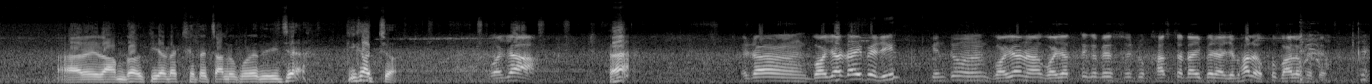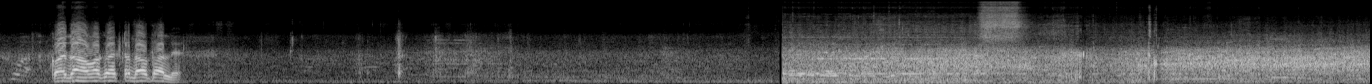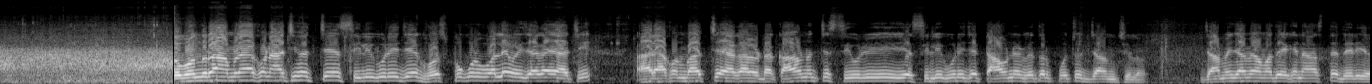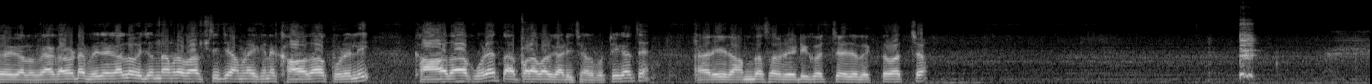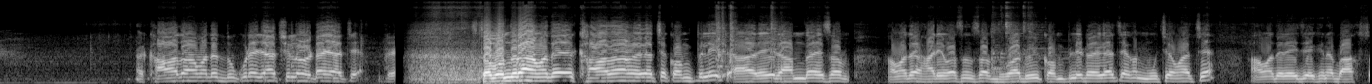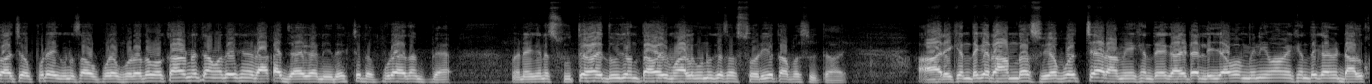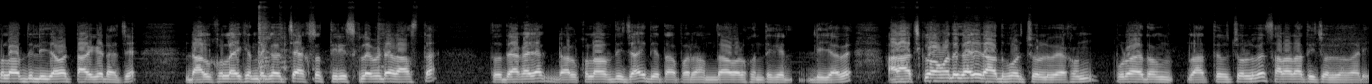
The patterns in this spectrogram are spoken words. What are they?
আর এই রামদাও কি একটা খেতে চালু করে দিয়েছে। কি খাচ্ছ? গজা। হ্যাঁ? এটা গজা টাইপেরই কিন্তু গজা না, গজার থেকে বেশ একটু খাস্তা টাইপের আছে। ভালো, খুব ভালো খেতে। কয় দাও আমাকে একটা দাও তাহলে। তো বন্ধুরা, আমরা এখন আছি হচ্ছে শিলিগুড়ি যে ঘোষপুকুর বলে ওই জায়গায় আছি। আর এখন বাজছে এগারোটা। কারণ হচ্ছে ইয়ে শিলিগুড়ি যে টাউনের ভেতর প্রচুর জাম ছিল। জামে জামে আমাদের এখানে আসতে দেরি হয়ে গেল। এগারোটা বেজে গেল, ওই জন্য আমরা ভাবছি যে আমরা এখানে খাওয়া দাওয়া করে নিই। খাওয়া দাওয়া করে তারপর আবার গাড়ি ছাড়বো, ঠিক আছে? আর এই রামদা সব রেডি করছে, এই যে দেখতে পাচ্ছ। আর খাওয়া দাওয়া আমাদের দুপুরে যা ছিল ওটাই আছে। তো বন্ধুরা, আমাদের খাওয়া দাওয়া হয়ে গেছে কমপ্লিট আর এই রামদা এসব আমাদের হাঁড়ি বাসন সব ধোয়া ধুই কমপ্লিট হয়ে গেছে, এখন মুছে মাছে আমাদের এই যে এখানে বাক্স আছে উপরে, এগুলো সব উপরে ভরে দেবো। কারণ হচ্ছে আমাদের এখানে রাখার জায়গা নেই, দেখছ তো? পুরো একদম মানে এখানে শুতে হয় দুজন তাও ওই মালগুলোকে সব সরিয়ে তারপর শুতে হয়। আর এখান থেকে রামদাস শুয়ে পড়ছে, আর আমি এখান থেকে গাড়িটা নিয়ে যাব। মিনিমাম এখান থেকে আমি ডালখোলা অবধি নিয়ে যাওয়ার টার্গেট আছে। ডালখোলা এখান থেকে হচ্ছে একশো তিরিশ কিলোমিটার রাস্তা। তো দেখা যাক, ডালখোলা অবধি যাই, দিয়ে তারপর রামদা আবার ওখান থেকে নিয়ে যাবে। আর আজকেও আমাদের গাড়ি রাতভর চলবে, এখন পুরো একদম রাতেও চলবে, সারা রাতই চলবে গাড়ি।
